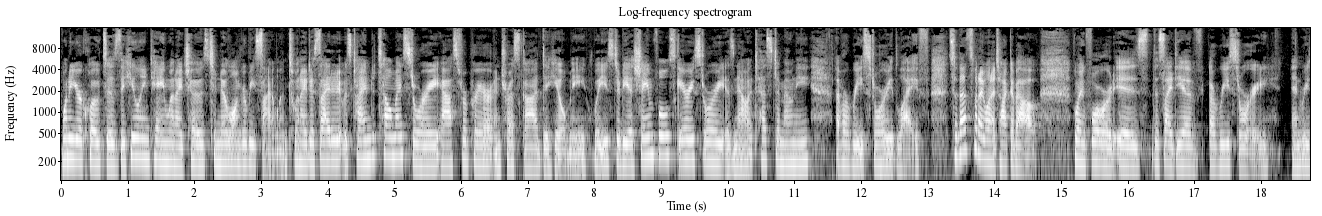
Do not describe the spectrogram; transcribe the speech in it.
One of your quotes is the healing came when I chose to no longer be silent. When I decided it was time to tell my story, ask for prayer and trust God to heal me. What used to be a shameful, scary story is now a testimony of a restored life. So that's what I want to talk about going forward is this idea of a restory and re-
